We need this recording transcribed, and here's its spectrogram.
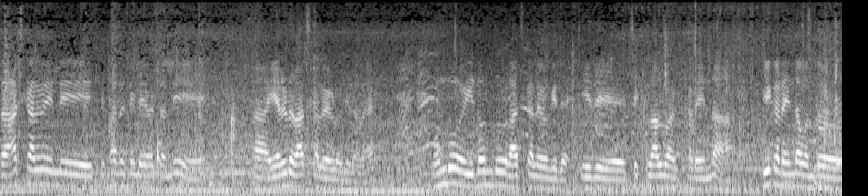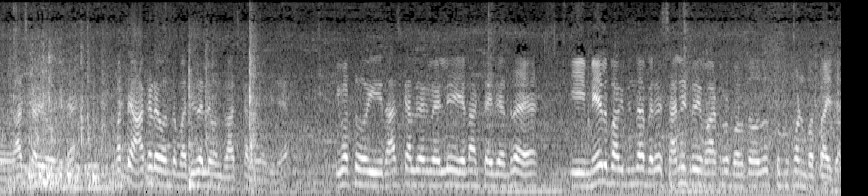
ರಾಜಕಾಲುವೆ ಇಲ್ಲಿ ತಿಮ್ಮಾರೆಡ್ಡಿ ಲೇಔಟಲ್ಲಿ ಎರಡು ರಾಜಕಾಲುವೆಗಳು ಹೋಗಿದ್ದಾವೆ. ಒಂದು ಇದೊಂದು ರಾಜಕಾಲುವೆ ಹೋಗಿದೆ. ಇದು ಚಿಕ್ಕಲಾಲ್ಬಾಗ್ ಕಡೆಯಿಂದ ಈ ಕಡೆಯಿಂದ ಒಂದು ರಾಜಕಾಲುವೆ ಹೋಗಿದೆ. ಮತ್ತು ಆ ಕಡೆ ಒಂದು ಮಧ್ಯದಲ್ಲಿ ಒಂದು ರಾಜಕಾಲುವೆ ಹೋಗಿದೆ. ಇವತ್ತು ಈ ರಾಜಕಾಲುವೆಗಳಲ್ಲಿ ಏನಾಗ್ತಾ ಇದೆ ಅಂದರೆ, ಈ ಮೇಲ್ಭಾಗದಿಂದ ಬೇರೆ ಸ್ಯಾನಿಟರಿ ವಾಟರ್ ಬರ್ತೋದು ತುಂಬಿಕೊಂಡು ಬರ್ತಾ ಇದೆ.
